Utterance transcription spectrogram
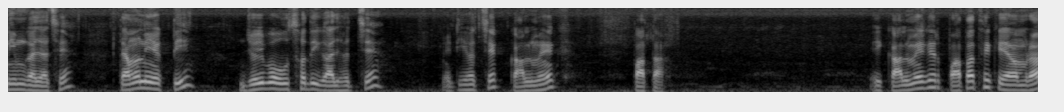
নিম গাছ আছে, তেমনই একটি জৈব ঔষধি গাছ হচ্ছে, এটি হচ্ছে কালমেঘ পাতা। এই কালমেঘের পাতা থেকে আমরা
